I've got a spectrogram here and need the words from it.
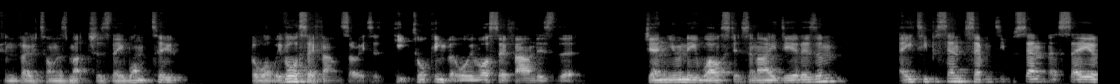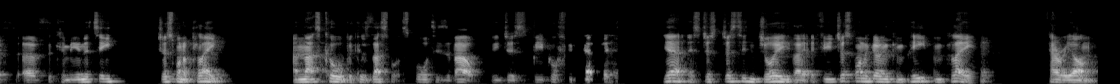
can vote on as much as they want to. But what we've also found, sorry to keep talking, but what we've also found is that genuinely, whilst it's an idealism, 80%, 70%, let's say, of, of the community just want to play. And that's cool because that's what sport is about. We just, people forget this. Yeah, it's just, just enjoy. Like, if you just want to go and compete and play, carry on.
